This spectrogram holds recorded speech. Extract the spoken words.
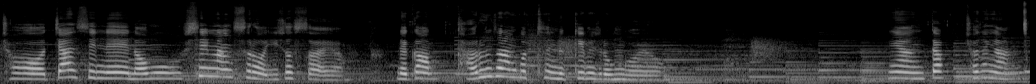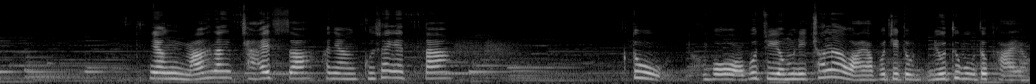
저 자신이 너무 실망스러워 있었어요. 내가 다른 사람 같은 느낌이 들은 거예요. 그냥 딱 저 생각, 그냥 마음 잘했어. 그냥 고생했다. 또 뭐 아버지 어머니 전화 와요. 아버지도 유튜브도 봐요.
